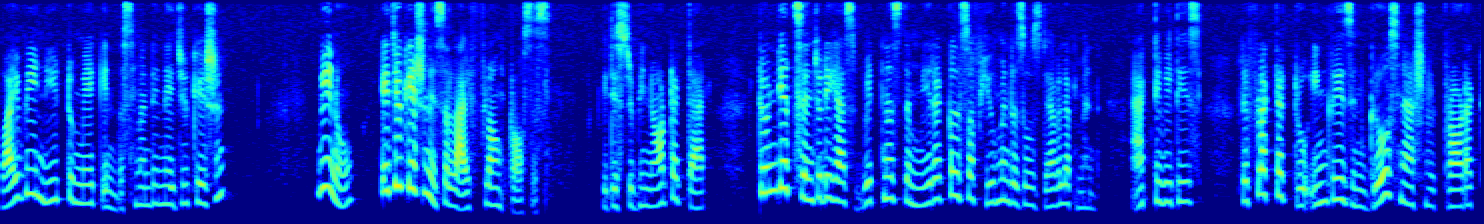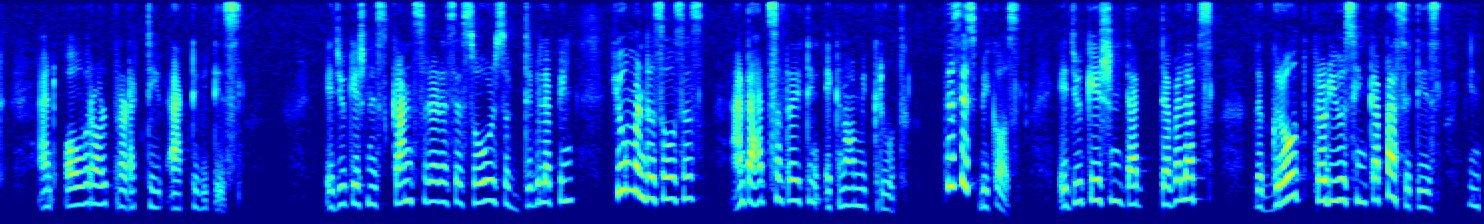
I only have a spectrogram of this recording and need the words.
why we need to make investment in education? We know education is a lifelong process. It is to be noted that 20th century has witnessed the miracles of human resource development activities reflected through increase in gross national product and overall productive activities. Education is considered as a source of developing human resources and accelerating economic growth. This is because education that develops the growth producing capacities in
